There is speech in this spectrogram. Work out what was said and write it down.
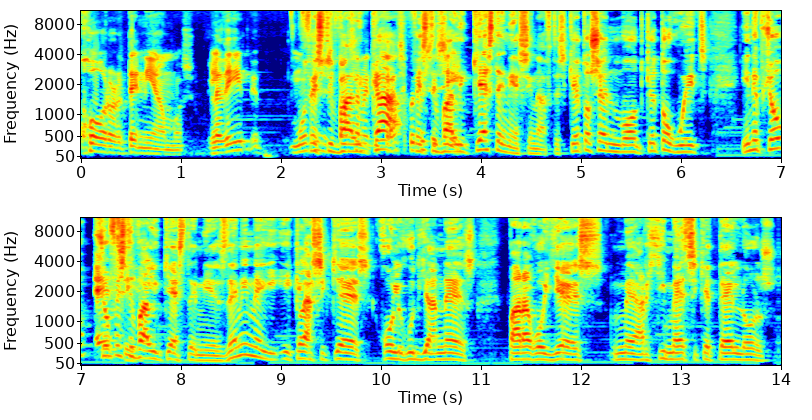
horror ταινία όμως. Δηλαδή, μου έδωσες πάσα με την Φεστιβαλικά, φράση που είπες εσύ. φεστιβαλικές ταινίες είναι αυτές και το Send Mod και το Witch είναι πιο, πιο Έτσι. φεστιβαλικές ταινίες δεν είναι οι, οι κλασικές χολιγουντιανές παραγωγές με αρχή, μέση και τέλος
